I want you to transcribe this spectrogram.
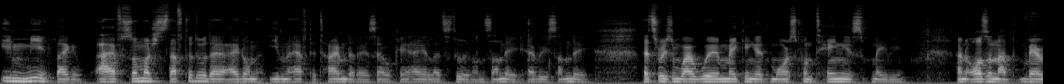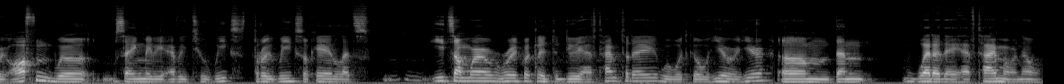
even me, like I have so much stuff to do that I don't even have the time that I say, okay, hey, let's do it on Sunday, every Sunday. That's the reason why we're making it more spontaneous, maybe. And also not very often. We're saying maybe every two weeks, three weeks. Okay, let's eat somewhere really quickly. Do you have time today? We would go here or here. Um, then whether they have time or no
